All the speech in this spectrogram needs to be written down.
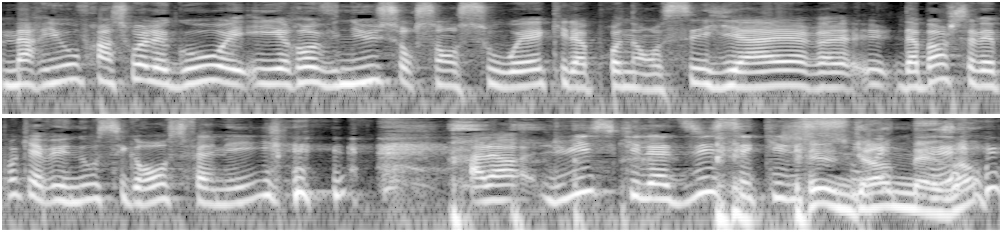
Mario François Legault est revenu sur son souhait qu'il a prononcé hier. Euh, D'abord, je savais pas qu'il y avait une aussi grosse famille. Alors, lui, ce qu'il a dit, c'est qu'il Une souhaitait... grande maison.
